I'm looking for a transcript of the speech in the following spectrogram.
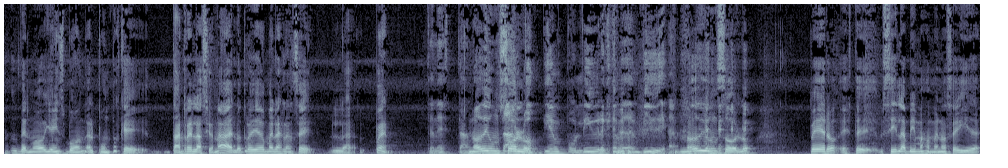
del nuevo James Bond al punto que están relacionadas. El otro día me las lancé. La, bueno, Tenés tanto, No de un tanto solo. tiempo libre que me da envidia. no de un solo, pero este sí las vi más o menos seguidas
